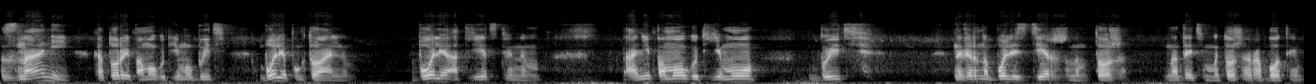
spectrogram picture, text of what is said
знаний, которые помогут ему быть более пунктуальным, более ответственным. Они помогут ему быть, наверное, более сдержанным тоже. Над этим мы тоже работаем.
